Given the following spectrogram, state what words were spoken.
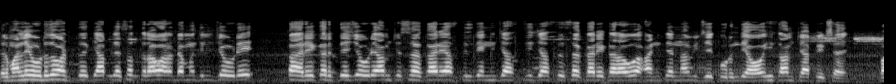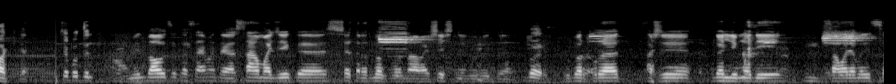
तर मला एवढंच वाटतं की आपल्या सतरा वार्डामधील जेवढे कार्यकर्ते जेवढे आमचे सहकारी असतील त्यांनी जास्तीत जास्त सहकार्य करावं आणि त्यांना विजय करून द्यावा हीच आमची अपेक्षा आहे. बाकी त्याच्याबद्दल? अमित भाऊचं कसं आहे माहिती आहे का? सामाजिक अ, क्षेत्रात भरपूर नाव आहे शैक्षणिक विरुद्ध बर. भरपूर असे गल्लीमध्ये समाजामध्ये स-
